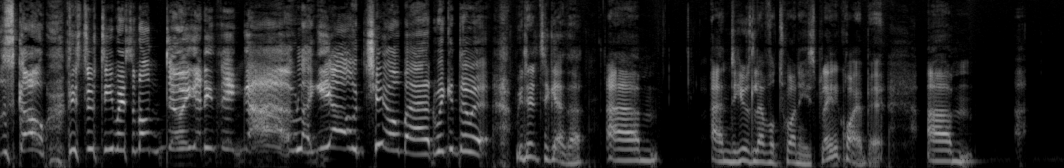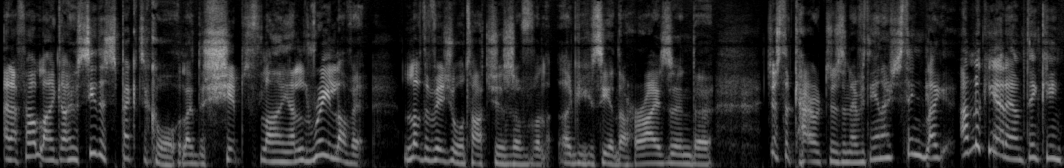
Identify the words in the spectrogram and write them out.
let's go. These two teammates are not doing anything. Ah! I'm like, yo, chill, man. We can do it. We did it together. Um, and he was level 20. He's played it quite a bit. Um, and I felt like I see the spectacle, like the ships flying. I really love it. Love the visual touches of like you can see in the horizon, the just the characters and everything. And I just think like I'm looking at it, I'm thinking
